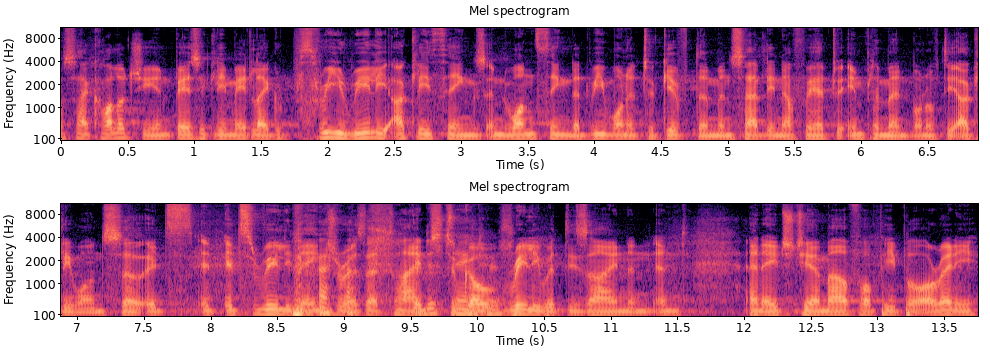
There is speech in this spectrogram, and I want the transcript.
psychology and basically made like three really ugly things and one thing that we wanted to give them, and sadly enough, we had to implement one of the ugly ones. So it's it, it's really dangerous at times to dangerous. go really with design and, and and HTML for people already.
